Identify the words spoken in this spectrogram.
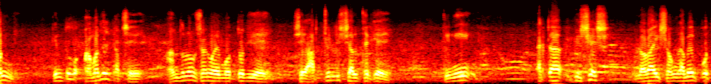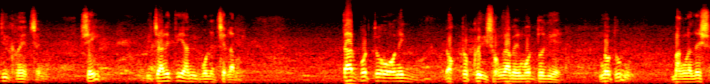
হননি। কিন্তু আমাদের কাছে আন্দোলন সংগ্রামের মধ্য দিয়ে সেই আটচল্লিশ সাল থেকে তিনি একটা বিশেষ লড়াই সংগ্রামের প্রতীক হয়েছেন। সেই বিচারেতেই আমি বলেছিলাম। তারপর তো অনেক রক্তক্ষয়ী সংগ্রামের মধ্য দিয়ে নতুন বাংলাদেশ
